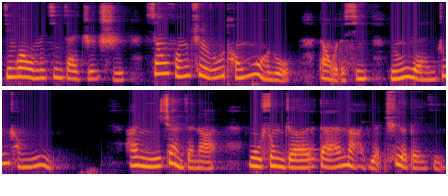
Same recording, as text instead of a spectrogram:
尽管我们近在咫尺，相逢却如同陌路，但我的心永远忠诚于你。安妮站在那儿，目送着戴安娜远去的背影。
